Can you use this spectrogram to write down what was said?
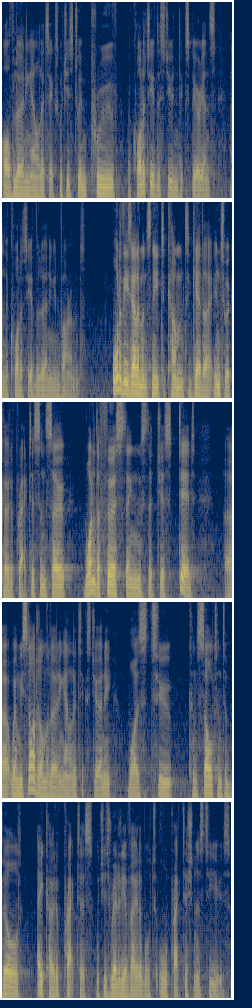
of learning analytics, which is to improve the quality of the student experience and the quality of the learning environment. All of these elements need to come together into a code of practice and so one of the first things that Jisc did uh, when we started on the learning analytics journey was to consult and to build a code of practice which is readily available to all practitioners to use.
